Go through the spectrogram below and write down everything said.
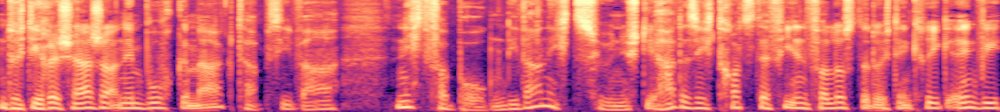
durch die Recherche an dem Buch gemerkt habe. Sie war nicht verbogen, die war nicht zynisch, die hatte sich trotz der vielen Verluste durch den Krieg irgendwie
